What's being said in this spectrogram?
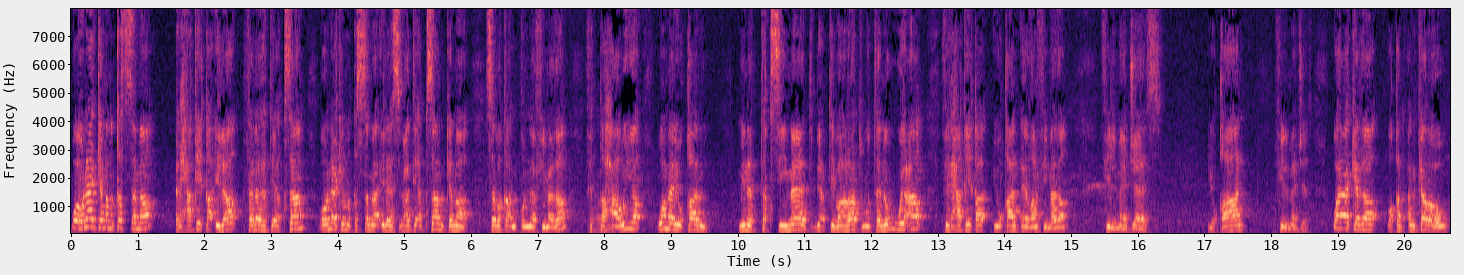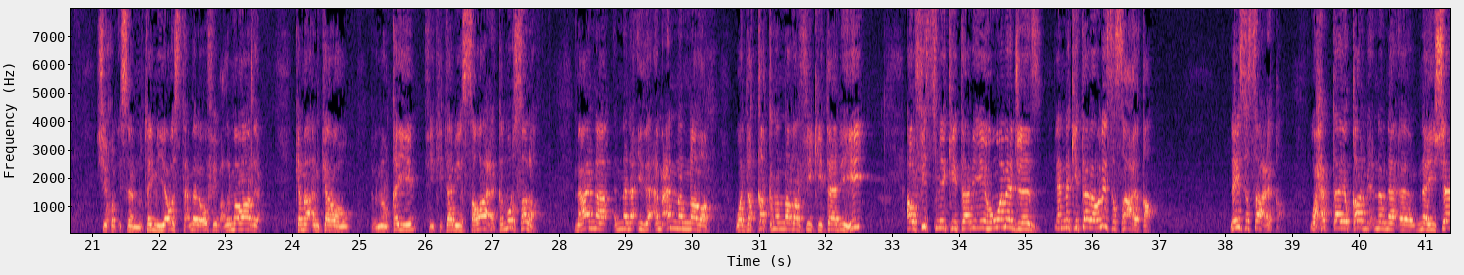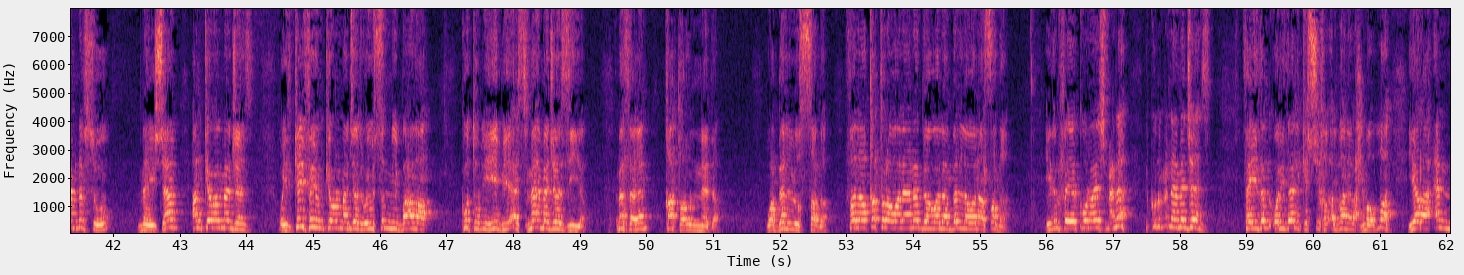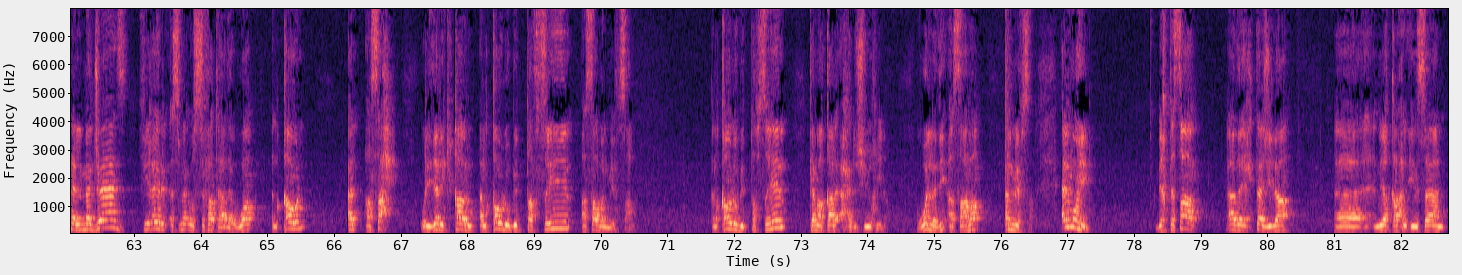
وهناك من قسم الحقيقة إلى ثلاثة أقسام وهناك من قسم إلى سبعة أقسام كما سبق أن قلنا في ماذا؟ في الطحاوية. وما يقال من التقسيمات باعتبارات متنوعة في الحقيقة يقال أيضا في ماذا؟ في المجاز. يقال في المجاز. وهكذا وقد أنكره شيخ الإسلام ابن تيمية واستعمله في بعض المواضع كما أنكره ابن القيم في كتابه الصواعق المرسلة. مع أن أننا إذا أمعنا النظر ودققنا النظر في كتابه أو في اسم كتابه هو مجاز لأن كتابه ليس صاعقة. ليس صاعقة. وحتى يقال بأن ابن هشام نفسه ابن هشام أنكر المجاز. وإذ كيف ينكر المجاز؟ ويسمي بعض كتبه بأسماء مجازية. مثلا قطر الندى وبل الصدى. فلا قطر ولا ندى ولا بل ولا صدى. إذن فيكون إيش معناه؟ يكون معناه مجاز. فإذا ولذلك الشيخ الألباني رحمه الله يرى أن المجاز في غير الأسماء والصفات هذا هو القول الأصح. ولذلك قالوا القول بالتفصيل أصاب المفصل. القول بالتفصيل كما قال أحد شيوخنا هو الذي أصاب المفصل. المهم باختصار هذا يحتاج إلى آه، أن يقرأ الإنسان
